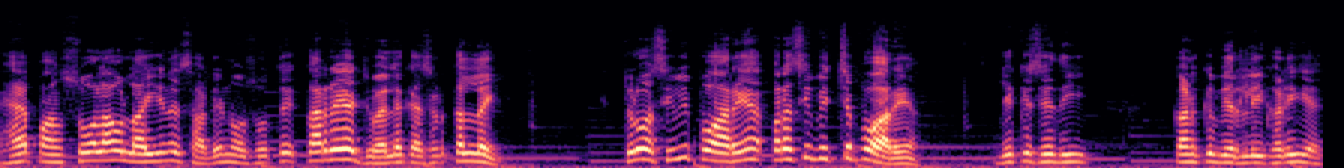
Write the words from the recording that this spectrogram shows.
ਹੈ 500 ਵਾਲਾ ਉਹ ਲਾਈ ਜਾਂਦੇ 950 ਤੇ ਕਰ ਰਹੇ ਆ ਜਵੈਲਕ ਐਸਿਡ ਕੱਲਾ ਹੀ। ਚਲੋ ਅਸੀਂ ਵੀ ਪਵਾ ਰਹੇ ਆ ਪਰ ਅਸੀਂ ਵਿੱਚ ਪਵਾ ਰਹੇ ਆ ਜੇ ਕਿਸੇ ਦੀ ਕਣਕ ਵਿਰਲੀ ਖੜੀ ਹੈ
